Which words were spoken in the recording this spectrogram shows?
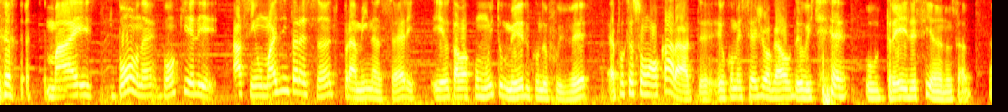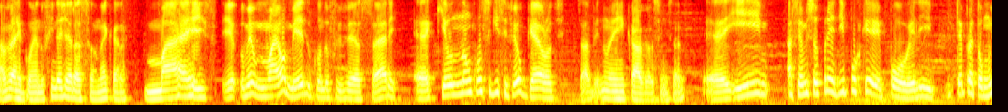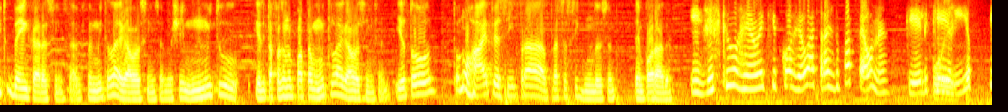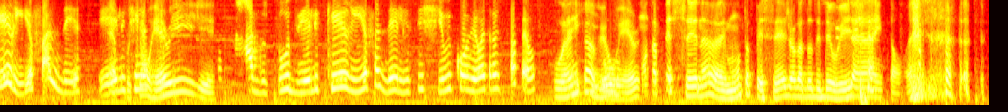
Mas bom, né? Bom que ele. Assim, o mais interessante pra mim na série, e eu tava com muito medo quando eu fui ver, é porque eu sou um mau caráter. Eu comecei a jogar o The Witcher o 3 esse ano, sabe? A vergonha, no fim da geração, né, cara? Mas eu- o meu maior medo quando eu fui ver a série é que eu não conseguisse ver o Geralt, sabe? No Henry Cavill, assim, sabe? É, e assim, eu me surpreendi porque, pô, ele interpretou muito bem, cara, assim, sabe? Foi muito legal, assim, sabe? Eu achei muito. Ele tá fazendo um papel muito legal, assim, sabe? E eu tô, tô no hype, assim, pra, pra essa segunda assim, temporada. E diz que o Henry que correu atrás do papel, né? Que ele Foi. queria, queria fazer. Ele é, porque tinha o Harry. Errado tudo e ele queria fazer, ele insistiu e correu atrás do papel. O Henry o Cavill monta PC, né, velho? Monta PC, jogador de The Witch. É, então.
